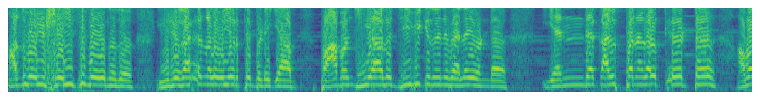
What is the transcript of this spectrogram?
അതുവഴി ക്ഷയിച്ചു പോകുന്നത്. ഇരുകരങ്ങൾ ഉയർത്തിപ്പിടിക്കാം. പാപം ചെയ്യാതെ ജീവിക്കുന്നതിന് വിലയുണ്ട്. എന്റെ കൽപ്പനകൾ കേട്ട് അവ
